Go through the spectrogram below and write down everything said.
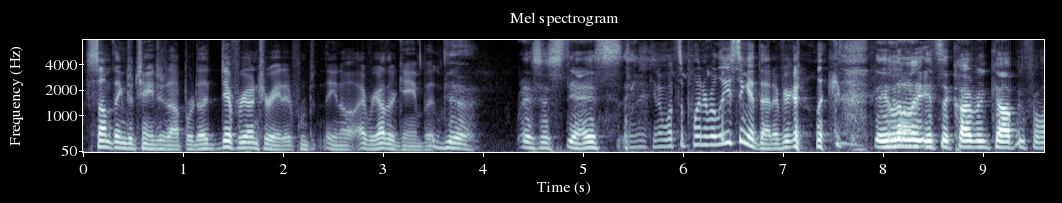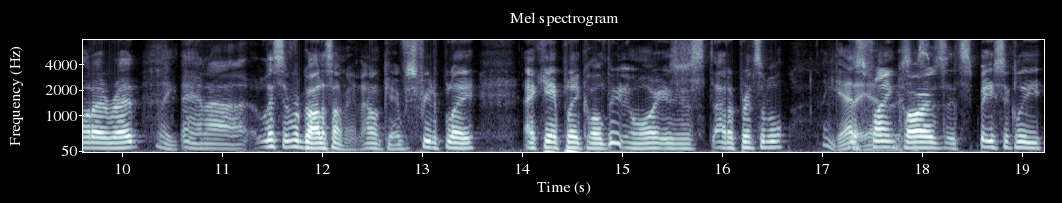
something to change it up or to differentiate it from you know every other game. But yeah. It's just yeah, it's like, you know what's the point of releasing it then if you're gonna like they literally it's a carbon copy from what I read. Like- and uh listen, regardless, I mean, I don't care. If it's free to play, I can't play Call of Duty anymore. It's just out of principle. I get It's it, yeah, flying it's cars. It's basically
